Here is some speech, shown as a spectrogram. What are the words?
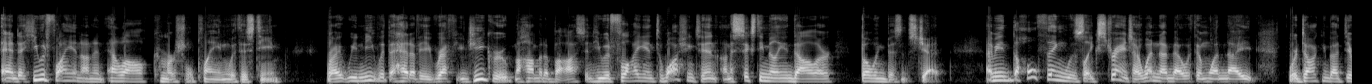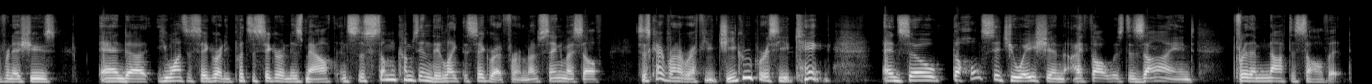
And uh, he would fly in on an El Al commercial plane with his team, right? We'd meet with the head of a refugee group, Mohammed Abbas, and he would fly into Washington on a $60 million Boeing business jet. I mean, the whole thing was like strange. I went and I met with him one night. We're talking about different issues and uh, he wants a cigarette. He puts a cigarette in his mouth, and so someone comes in, they light the cigarette for him. And I'm saying to myself, does this guy run a refugee group or is he a king? And so the whole situation I thought was designed for them not to solve it,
